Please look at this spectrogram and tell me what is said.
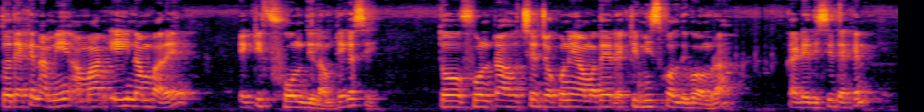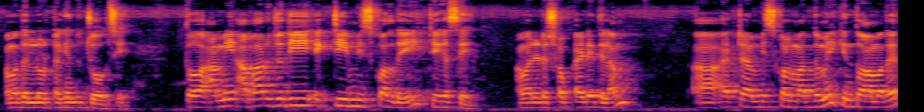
তো দেখেন, আমি আমার এই নাম্বারে একটি ফোন দিলাম, ঠিক আছে? তো ফোনটা হচ্ছে, যখনই আমাদের একটি মিস কল দেবো আমরা, কাটিয়ে দিছি, দেখেন, আমাদের লোডটা কিন্তু চলছে তো আমি আবার যদি একটি মিস কল দেই, ঠিক আছে? আমার এটা সব কাটিয়ে দিলাম। একটা মিস কল মাধ্যমেই কিন্তু আমাদের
